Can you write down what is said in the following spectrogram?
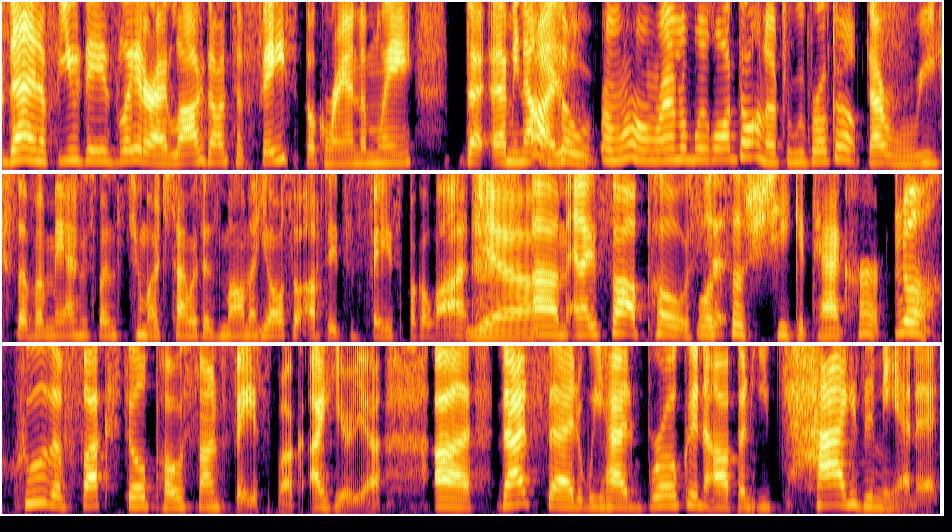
then a few days later, I logged onto Facebook randomly. That I mean, that I also randomly logged on after we broke up. that reeks of a man who spends too much time with his mom. That he also updates his Facebook a lot. Yeah. Um, and I saw a post. Well, so she could tag her. Ugh, who the fuck still posts on Facebook? I hear you. Uh, that said, we had broken up and he tagged me in it.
